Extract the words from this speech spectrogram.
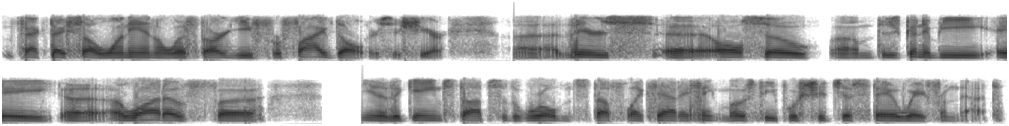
in fact, I saw one analyst argue for five dollars a share. Uh, there's uh, also um, there's going to be a uh, a lot of uh, you know the Game Stops of the world and stuff like that. I think most people should just stay away from that.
